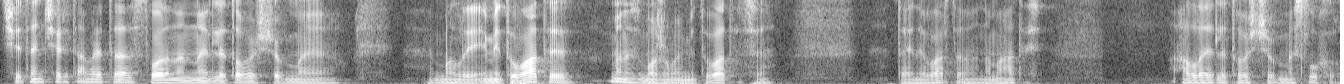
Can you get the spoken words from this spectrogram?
Читань Чарітамрита створена не для того, щоб ми могли імітувати. Ми не зможемо імітувати це. Та й не варто намагатись. Але для того, щоб ми слухали.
